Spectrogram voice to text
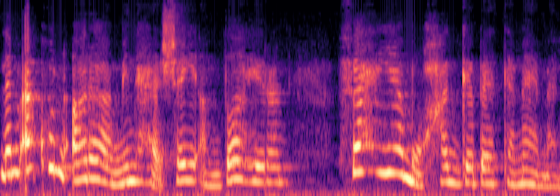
لم أكن أرى منها شيئا ظاهرا فهي محجبة تماما.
